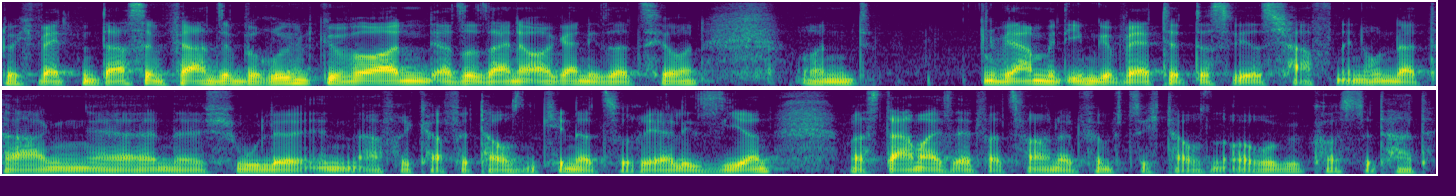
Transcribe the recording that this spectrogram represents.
durch Wetten das im Fernsehen berühmt geworden, also seine Organisation. Und wir haben mit ihm gewettet, dass wir es schaffen, in 100 Tagen äh, eine Schule in Afrika für 1000 Kinder zu realisieren, was damals etwa 250.000 Euro gekostet hat.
